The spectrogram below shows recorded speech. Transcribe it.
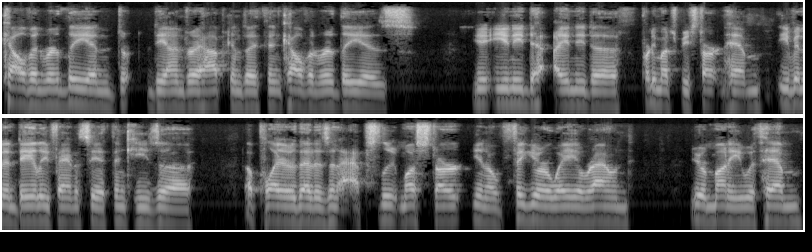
Calvin Ridley and DeAndre Hopkins. I think Calvin Ridley is. You, you need to. I need to pretty much be starting him, even in daily fantasy. I think he's a a player that is an absolute must start. You know, figure a way around your money with him.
